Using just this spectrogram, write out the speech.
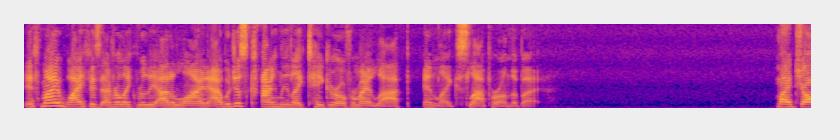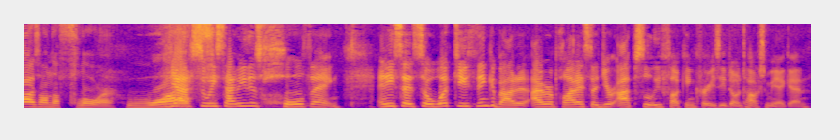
if my wife is ever like really out of line, I would just kindly like take her over my lap and like slap her on the butt. My jaw's on the floor. What? Yeah, so he sent me this whole thing. And he said, So what do you think about it? I replied, I said, You're absolutely fucking crazy. Don't talk to me again.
